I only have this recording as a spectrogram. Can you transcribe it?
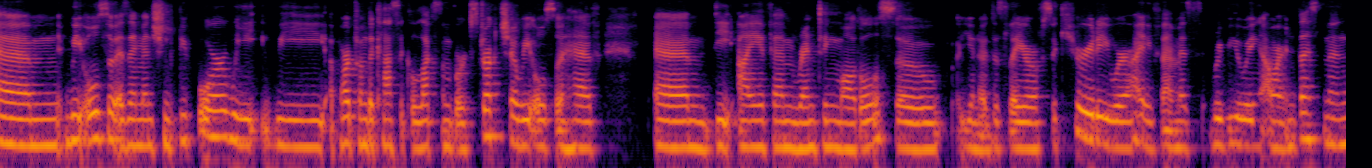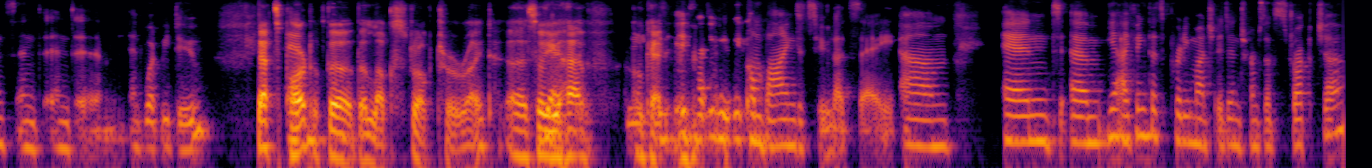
Um, we also, as I mentioned before, we we apart from the classical Luxembourg structure, we also have um, the IFM renting model. So, you know, this layer of security where IFM is reviewing our investments and and um, and what we do. That's part and, of the the Lux structure, right? Uh, so yes, you have okay. Mm-hmm. Exactly, mm-hmm. we combined the two, let's say. Um, and um, yeah, I think that's pretty much it in terms of structure.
